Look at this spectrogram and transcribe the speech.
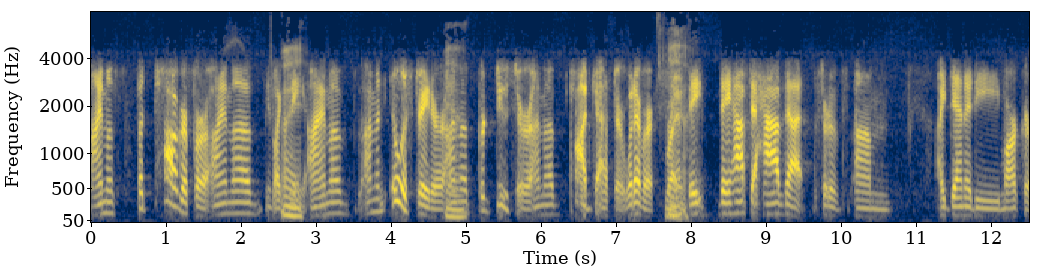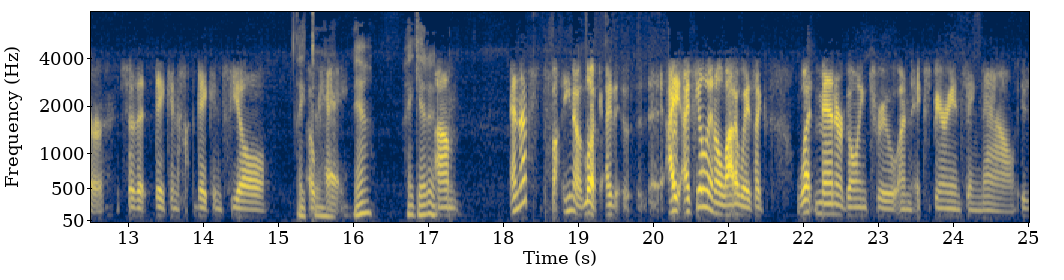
I'm a photographer. I'm a like me. I'm a I'm an illustrator. I'm a producer. I'm a podcaster. Whatever. Right. They they have to have that sort of um, identity marker so that they can they can feel like okay. Yeah, I get it. um, and that's you know, look, I, I I feel in a lot of ways like what men are going through and experiencing now is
